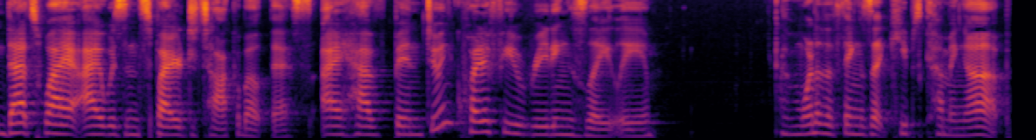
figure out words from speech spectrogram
That's why I was inspired to talk about this. I have been doing quite a few readings lately, and one of the things that keeps coming up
